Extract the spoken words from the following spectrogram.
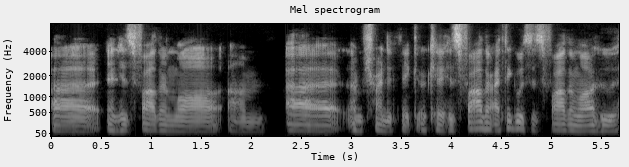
uh, and his father-in-law. Um, uh, I'm trying to think. Okay, his father. I think it was his father-in-law who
